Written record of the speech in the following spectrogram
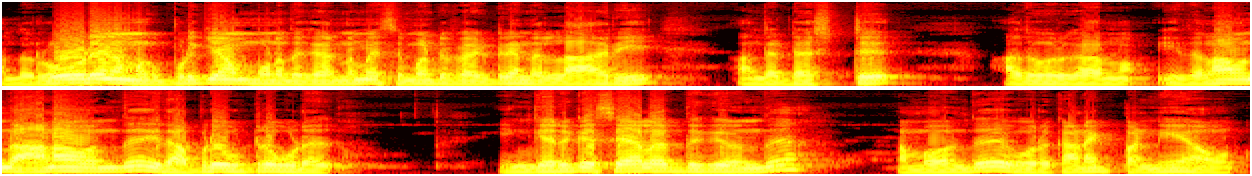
அந்த ரோடே நமக்கு பிடிக்காம போனது காரணமே சிமெண்ட் ஃபேக்ட்ரி அந்த லாரி அந்த டஸ்ட்டு அது ஒரு காரணம். இதெல்லாம் வந்து ஆனால் வந்து இதை அப்படியே விட்டுறக்கூடாது. இங்கே இருக்க சேலத்துக்கு வந்து நம்ம வந்து ஒரு கனெக்ட் பண்ணியே ஆகணும்.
